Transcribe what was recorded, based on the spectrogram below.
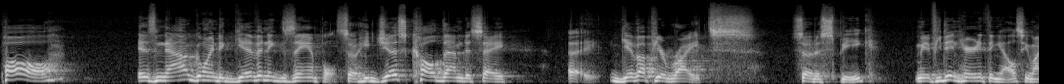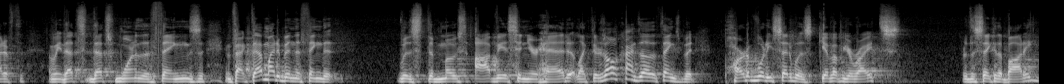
Paul is now going to give an example. So he just called them to say, uh, give up your rights, so to speak. I mean, if you didn't hear anything else, you might have, I mean, that's, that's one of the things. In fact, that might have been the thing that was the most obvious in your head. Like, there's all kinds of other things, but part of what he said was give up your rights for the sake of the body.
